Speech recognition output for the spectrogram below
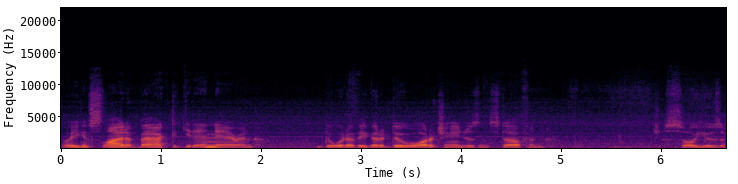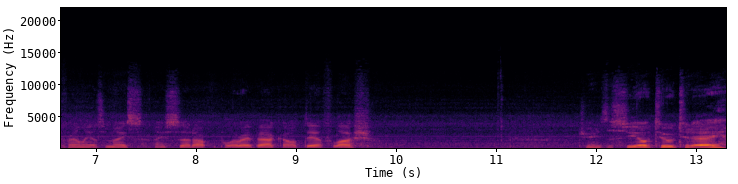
Well you can slide it back to get in there and do whatever you got to do water changes and stuff and just so user friendly it's a nice nice setup. Pull it right back out there flush. Change the CO2 today.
